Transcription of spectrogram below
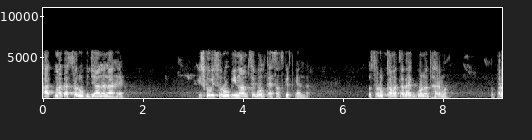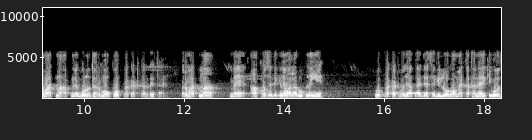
आत्मा का स्वरूप जानना है। इसको भी स्वरूप ही नाम से बोलते हैं संस्कृत के अंदर। तो स्वरूप का मतलब है गुण धर्म तो परमात्मा अपने गुण धर्मों को प्रकट कर देता है। परमात्मा में आँखों से दिखने वाला रूप नहीं है। वो प्रकट हो जाता है, जैसे कि लोगों में कथन है कि वो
